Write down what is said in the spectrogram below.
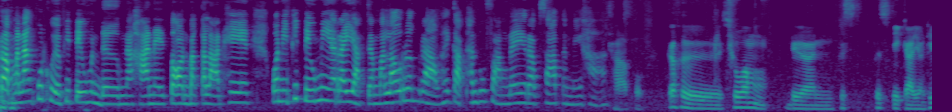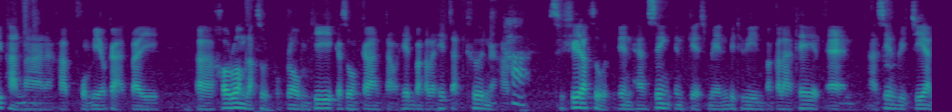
กลับมานั่งพูดคุยกับพี่ติ้วเหมือนเดิมนะคะ ในตอนบังกลาเทศ วันนี้พี่ติ้วมีอะไรอยากจะมาเล่าเรื่องราวให้กับท่านผู้ฟังได้รับทราบกันไหมคะครับผมก็คือช่วงเดือนพฤศพฤศจิกายนที่ผ่านมานะครับ ผมมีโอกาสไปเอ่อเข้าร่วมหลักสูตรอบรมที่กระทรวงการต่างประเทศบังกลาเทศจัดขึ้นนะครับค่ะชื่อหลักสูตร Enhancing Engagement Between Bangladesh and ASEAN Region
